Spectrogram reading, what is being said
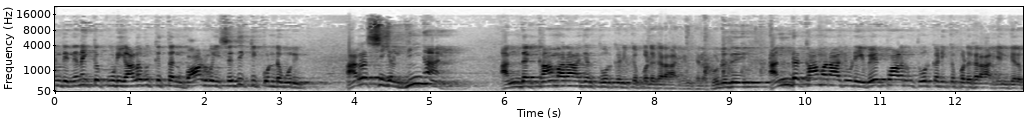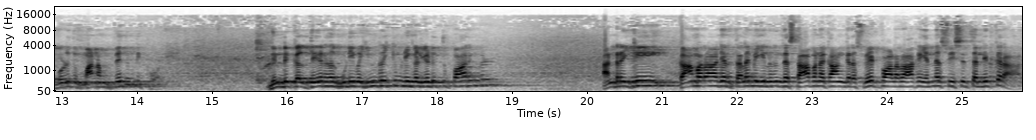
என்று நினைக்கக்கூடிய அளவுக்கு தன் வாழ்வை செதுக்கிக் கொண்ட ஒரு அரசியல் விஞ்ஞானி அந்த காமராஜர் தோற்கடிக்கப்படுகிறார் என்கிற பொழுது அந்த காமராஜருடைய வேட்பாளரும் தோற்கடிக்கப்படுகிறார் என்கிற பொழுது மனம் வெதும்பி போனேன் திண்டுக்கல் தேர்தல் முடிவை இன்றைக்கும் நீங்கள் எடுத்து பாருங்கள். அன்றைக்கு காமராஜர் தலைமையில் இருந்த ஸ்தாபன காங்கிரஸ் வேட்பாளராக என்எஸ்வி சித்தன் நிற்கிறார்.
